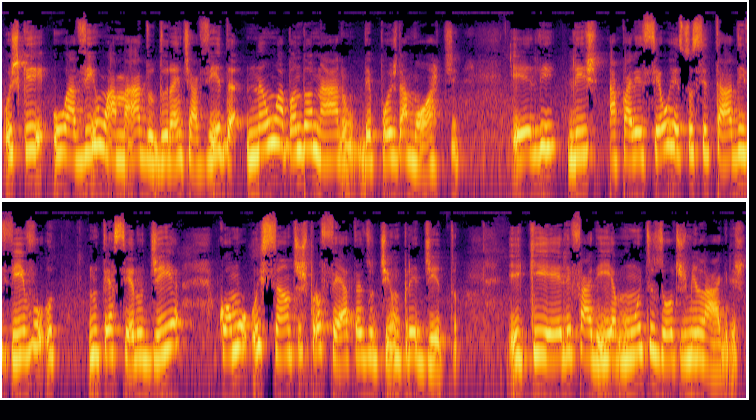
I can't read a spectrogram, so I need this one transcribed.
Os que o haviam amado durante a vida não o abandonaram depois da morte. Ele lhes apareceu ressuscitado e vivo no terceiro dia, como os santos profetas o tinham predito, e que ele faria muitos outros milagres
